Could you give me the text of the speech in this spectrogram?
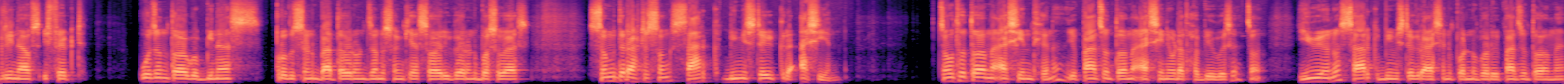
ग्रिन हाउस इफेक्ट ओजन तहको विनाश प्रदूषण वातावरण जनसङ्ख्या सहरीकरण बसोबास संयुक्त राष्ट्रसङ्घ सार्क बिमिस्टेक र आसियन। चौथो तहमा आसियन थिएन यो पाँचौँ तहमा आसियन एउटा थपिएको छ। युएन हो सार्क बिमिस्टेक र आसियन पढ्नु पऱ्यो पाँचौँ तहमा।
